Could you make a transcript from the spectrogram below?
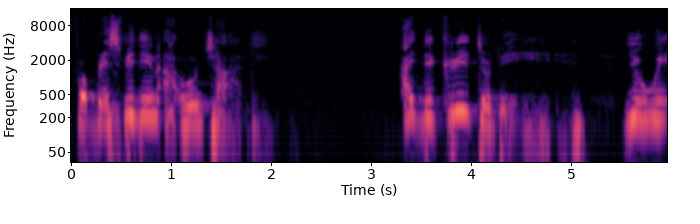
for breastfeeding her own child. I decree today, you will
